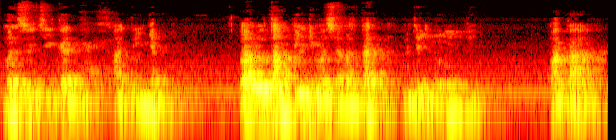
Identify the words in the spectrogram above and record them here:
mensucikan hatinya, lalu tampil di masyarakat menjadi pemimpin. Maka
